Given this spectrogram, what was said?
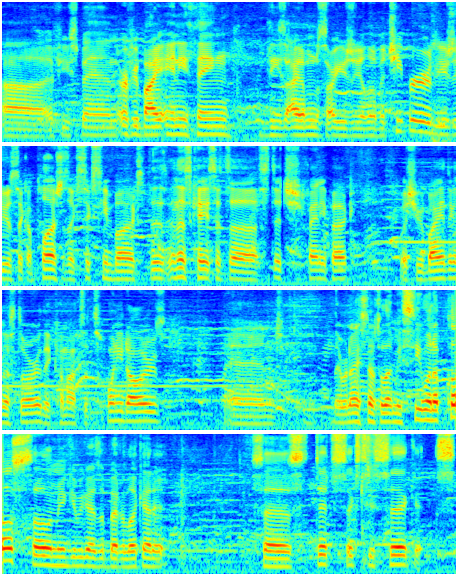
uh, if you spend or if you buy anything, these items are usually a little bit cheaper. Usually it's like a plush, it's like 16 bucks. This, in this case, it's a Stitch fanny pack, which if you buy anything in the store, they come out to $20. And they were nice enough to let me see one up close, so let me give you guys a better look at it says Stitch 626,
